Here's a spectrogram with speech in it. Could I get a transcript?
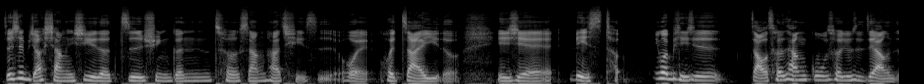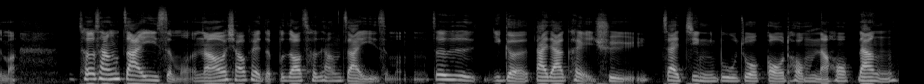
这些比较详细的资讯跟车商他其实会会在意的一些 list，因为其实找车商估车就是这样子嘛，车商在意什么，然后消费者不知道车商在意什么，这是一个大家可以去再进一步做沟通，然后让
